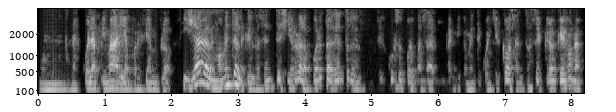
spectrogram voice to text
una escuela primaria, por ejemplo, y ya el momento en el que el docente cierra la puerta dentro del, curso puede pasar prácticamente cualquier cosa. Entonces creo que es una...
